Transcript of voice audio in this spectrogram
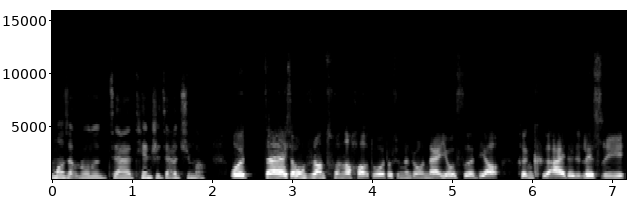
梦想中的家添置家具吗？我在小红书上存了好多，都是那种奶油色调。很可爱的，类似于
